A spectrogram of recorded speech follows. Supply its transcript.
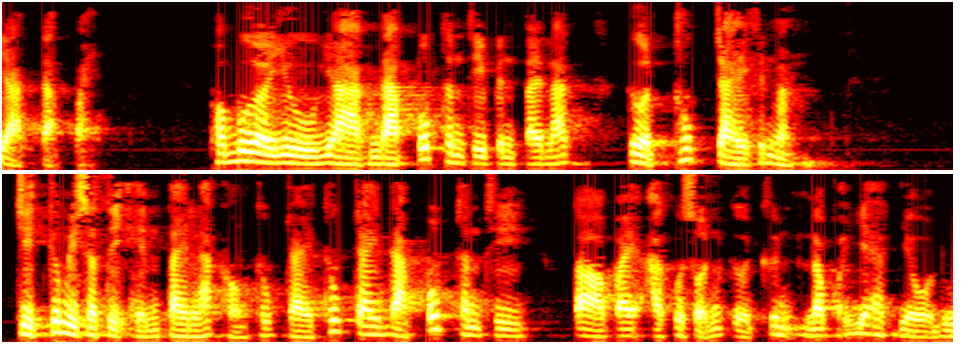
อยากดับไป พอเบื่ออยู่อยากดับปุ๊บทันทีเป็นไตรลักษณ์เกิดทุกข์ใจขึ้นมา จิตก็มีสติเห็นไตรลักษณ์ของทุกข์ใจ ทุกข์ใจดับปุ๊บทันทีต่อไปอกุศลเกิดขึ้น เราก็แยกโยดู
